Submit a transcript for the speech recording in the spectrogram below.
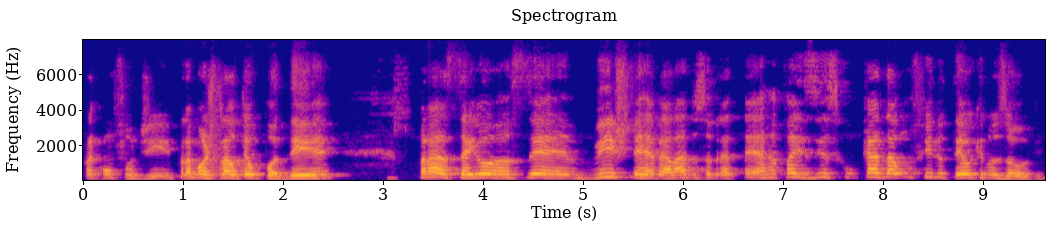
para confundir, para mostrar o teu poder, para, Senhor, ser visto e revelado sobre a terra. Faz isso com cada um filho teu que nos ouve.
